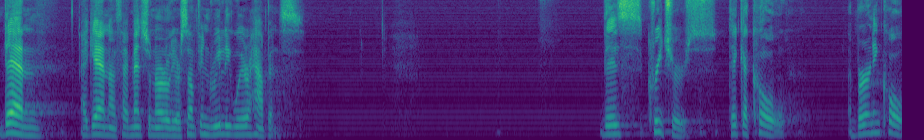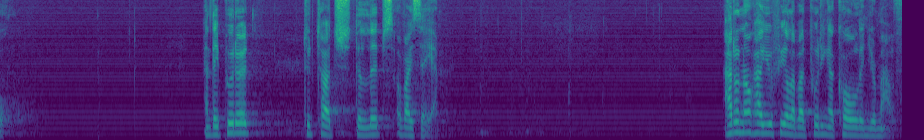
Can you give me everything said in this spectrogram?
Then, again, as I mentioned earlier, something really weird happens. These creatures take a coal, a burning coal, and they put it to touch the lips of Isaiah. I don't know how you feel about putting a coal in your mouth,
